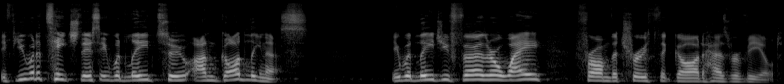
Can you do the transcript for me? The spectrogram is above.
if you were to teach this, it would lead to ungodliness. It would lead you further away from the truth that God has revealed.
